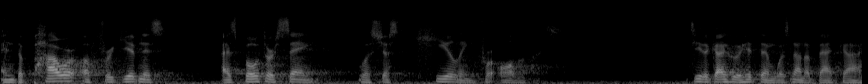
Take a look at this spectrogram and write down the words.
And the power of forgiveness, as both are saying, was just healing for all of us. See, the guy who hit them was not a bad guy,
